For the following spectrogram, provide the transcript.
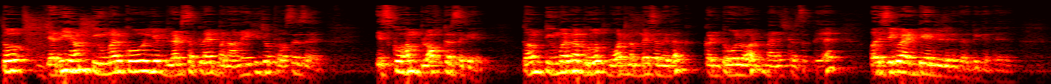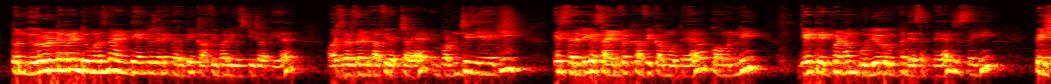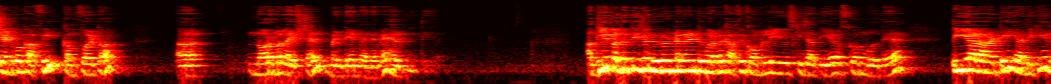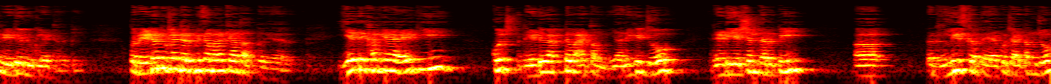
तो यदि हम ट्यूमर को ये ब्लड सप्लाई बनाने की जो प्रोसेस है इसको हम ब्लॉक कर सके तो हम ट्यूमर का ग्रोथ बहुत लंबे समय तक कंट्रोल और मैनेज कर सकते हैं। और इसी को एंटी एंजियोजेनिक थेरेपी कहते हैं। तो न्यूरोएंडोक्राइन ट्यूमर्स में एंटी एंजियोजेनिक थेरेपी काफ़ी बार यूज़ की जाती है, और इसका रिज़ल्ट काफ़ी अच्छा है। इंपॉर्टेंट चीज़ ये है कि इस थेरेपी के साइड इफ़ेक्ट काफ़ी कम होते हैं, और कॉमनली ये ट्रीटमेंट हम गोलियों के रूप में दे सकते हैं, जिससे कि पेशेंट को काफ़ी कंफर्ट और नॉर्मल लाइफस्टाइल मेंटेन रहने में हेल्प मिलती है। अगली पद्धति जो न्यूरोएंडोक्राइन ट्यूमर में काफ़ी कॉमनली यूज़ की जाती है, उसको हम बोलते हैं पीआरआरटी यानी कि रेडियो न्यूक्लियर थेरेपी तो रेडियो न्यूक्लियर थेरेपी से हमारा क्या तात्पर्य है? ये देखा गया है कि कुछ रेडियो एक्टिव एटम यानी कि जो रेडिएशन थेरेपी रिलीज़ करते हैं, कुछ एटम जो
